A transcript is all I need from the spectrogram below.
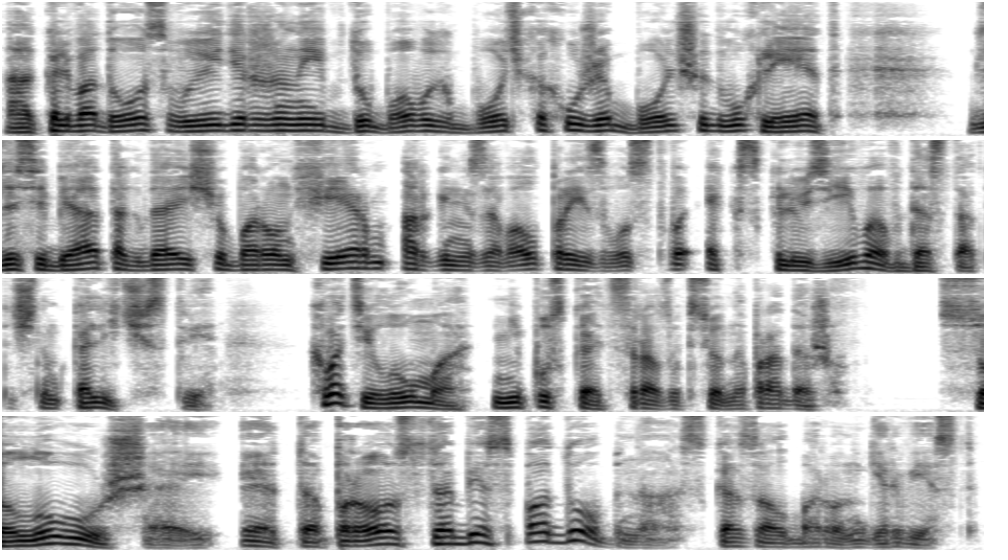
а кальвадос, выдержанный в дубовых бочках уже больше двух лет — для себя тогда еще барон Ферм организовал производство эксклюзива в достаточном количестве. Хватило ума не пускать сразу все на продажу. «Слушай, это просто бесподобно», — сказал барон Гервест.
